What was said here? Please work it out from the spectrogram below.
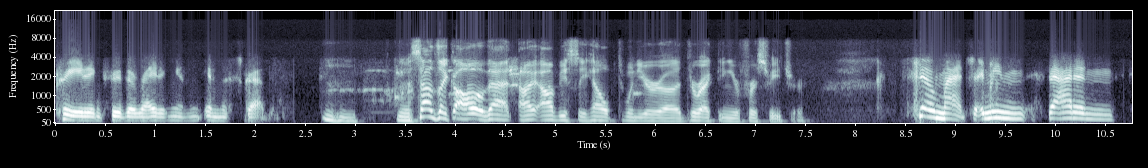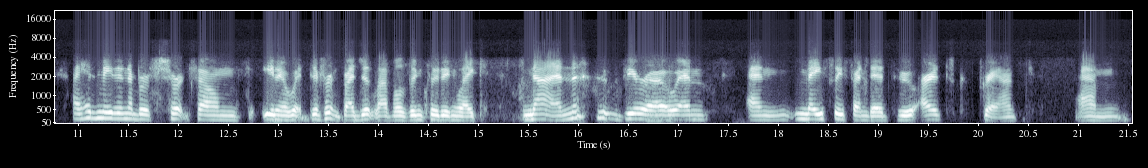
creating through the writing in, in the script. Mm-hmm. it sounds like all of that I obviously helped when you're uh, directing your first feature. So much. I mean, that and I had made a number of short films, you know, at different budget levels, including like none, zero, and and nicely funded through arts grants. Um,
